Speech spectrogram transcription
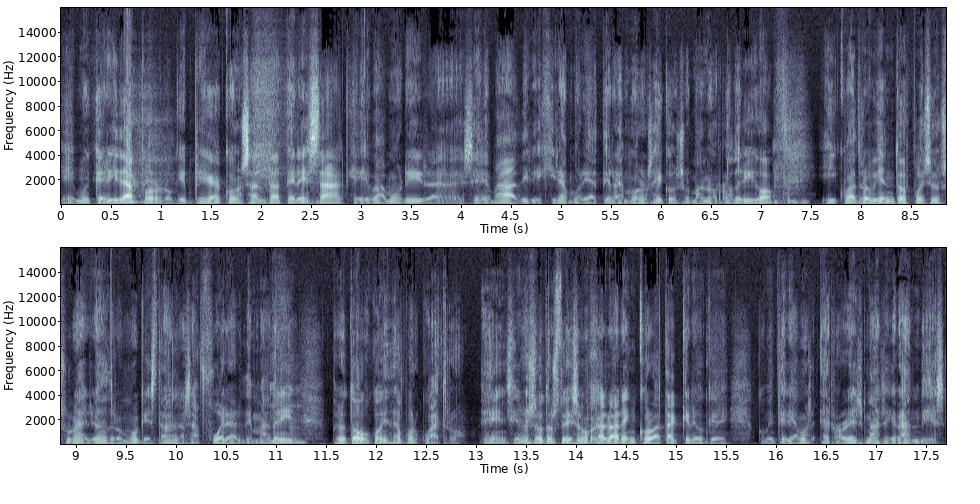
eh, muy querida por lo que implica con Santa Teresa, que va a morir, eh, se va a dirigir a morir a Tierra de Moros ahí con su hermano Rodrigo. Y Cuatro Vientos, pues es un aeródromo que está en las afueras de Madrid, pero todo comienza por cuatro. ¿Eh? Si nosotros tuviésemos que hablar en croata, creo que cometeríamos errores más grandes.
